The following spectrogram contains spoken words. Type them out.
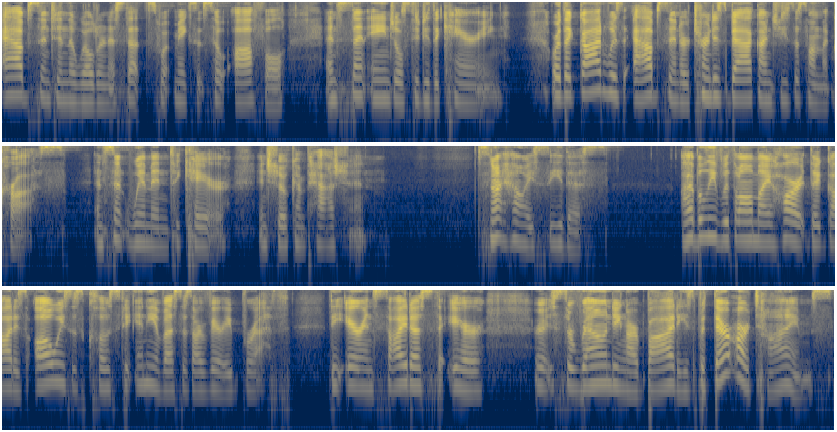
absent in the wilderness. That's what makes it so awful, and sent angels to do the carrying. Or that God was absent or turned his back on Jesus on the cross and sent women to care and show compassion. It's not how I see this. I believe with all my heart that God is always as close to any of us as our very breath, the air inside us, the air uh, surrounding our bodies. But there are times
